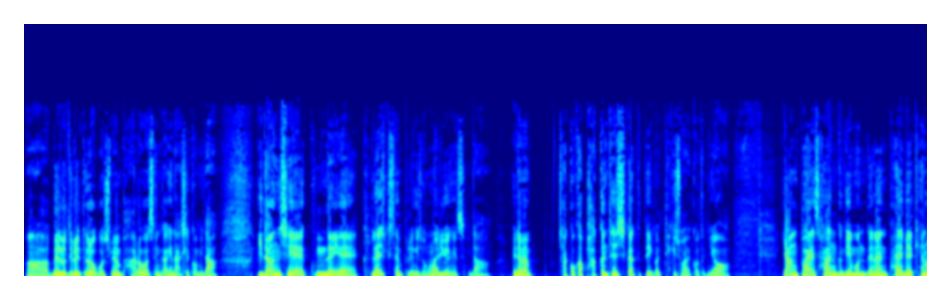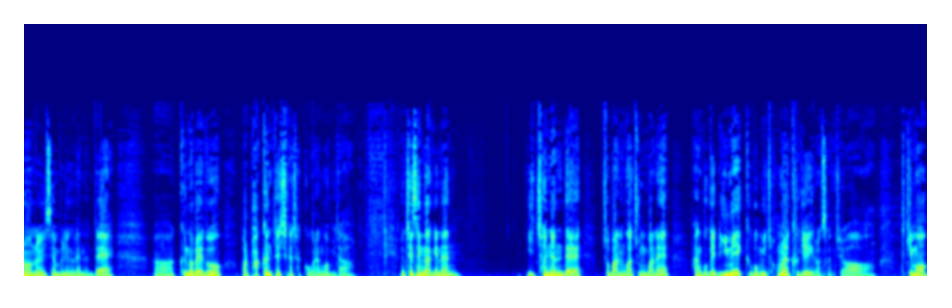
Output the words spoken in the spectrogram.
어, 멜로디를 들어보시면 바로 생각이 나실 겁니다. 이 당시에 국내에 클래식 샘플링이 정말 유행했습니다. 왜냐하면 작곡가 박근태 씨가 그때 이걸 되게 좋아했거든요. 양파의 사랑 그게 뭔데는 파헬벨 캐논을 샘플링을 했는데 아, 그 노래도 바로 박근태 씨가 작곡을 한 겁니다. 제 생각에는 2000년대 초반과 중반에 한국의 리메이크 봄이 정말 크게 일었었죠. 특히 뭐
